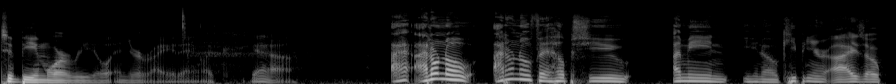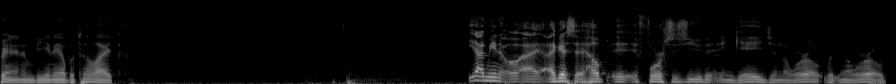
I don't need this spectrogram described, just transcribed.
to be more real in your writing? Like, yeah, I I don't know. I don't know if it helps you. I mean, you know, keeping your eyes open and being able to like. Yeah, I mean, oh, I, I guess it help. It, it forces you to engage in the world within the world.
